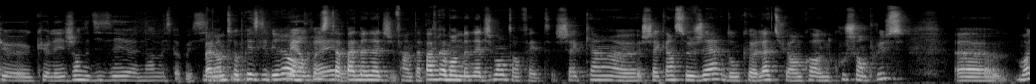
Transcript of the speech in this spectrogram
que, que, les gens se disaient euh, non mais c'est pas possible. Bah, L'entreprise libérée en, plus t'as pas de manage... enfin t'as pas vraiment de management en fait. Chacun euh, chacun se gère donc euh, là tu as encore une couche en plus. moi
